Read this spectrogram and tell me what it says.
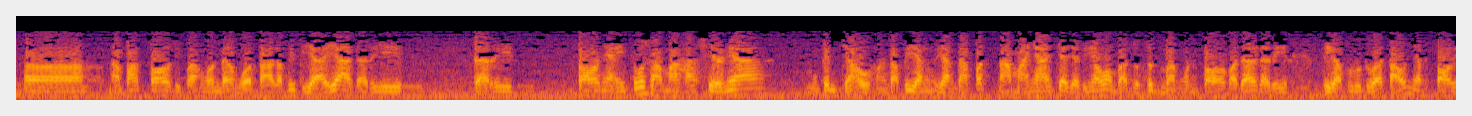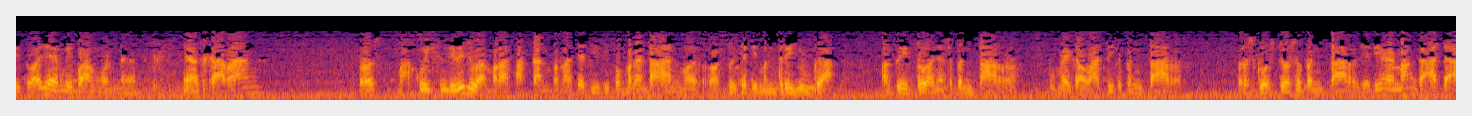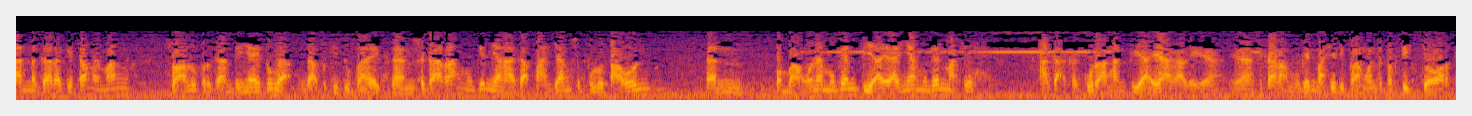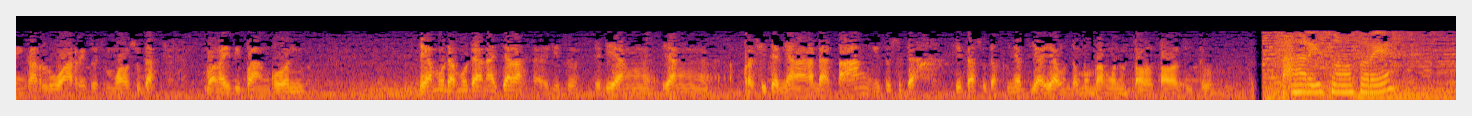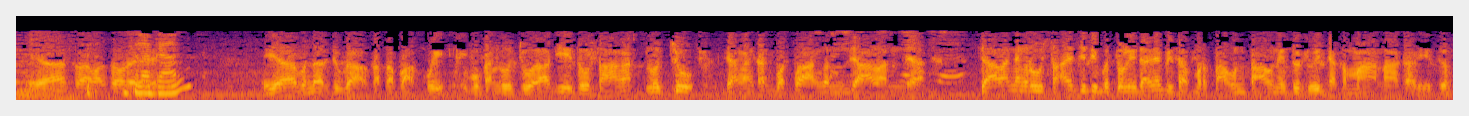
Eh, apa tol dibangun dalam kota. Tapi biaya dari dari tolnya itu sama hasilnya mungkin jauh. Tapi yang yang dapat namanya aja. Jadinya oh Mbak Tutut bangun tol. Padahal dari 32 tahun ya tol itu aja yang dibangun. Yang sekarang Terus Pak Quick sendiri juga merasakan pernah jadi di pemerintahan waktu jadi menteri juga. Waktu itu hanya sebentar, Bu Megawati sebentar, terus Gus Dur sebentar. Jadi memang keadaan negara kita memang selalu bergantinya itu nggak nggak begitu baik. Dan sekarang mungkin yang agak panjang 10 tahun dan pembangunan mungkin biayanya mungkin masih agak kekurangan biaya kali ya. Ya sekarang mungkin masih dibangun seperti jor, tingkar luar itu semua sudah mulai dibangun ya mudah-mudahan aja lah kayak gitu jadi yang yang presiden yang akan datang itu sudah kita sudah punya biaya untuk membangun tol-tol itu Pak Hari selamat sore. Ya selamat sore. Silakan. Iya benar juga kata Pak Kwi Bukan lucu lagi itu Sangat lucu. Jangankan buat bangun jalan ya. Jalan yang rusak aja jadi betul lidahnya bisa bertahun-tahun itu duitnya ke mana kali itu.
